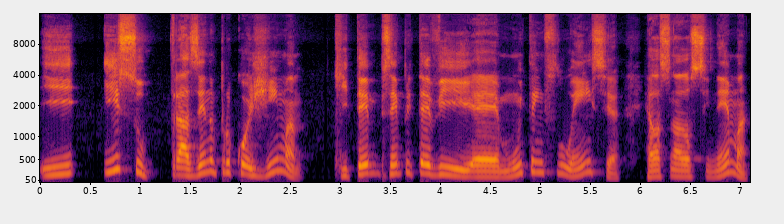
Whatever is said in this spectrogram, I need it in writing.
E isso trazendo para o Kojima, que sempre teve é, muita influência relacionada ao cinema,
